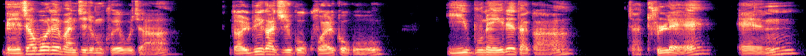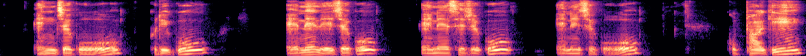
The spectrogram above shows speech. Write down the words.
내저번의 반지름 구해보자. 넓이 가지고 구할 거고 2분의 1에다가 자 둘레 n n제곱 그리고 n의 4제곱, n의 세제곱, n의 제곱 곱하기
